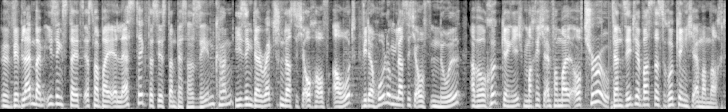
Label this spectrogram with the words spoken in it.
Wir bleiben beim Easing Style jetzt erstmal bei Elastic, dass ihr es dann besser sehen könnt. Easing Direction lasse ich auch auf Out. Wiederholung lasse ich auf 0. Aber auch rückgängig mache ich einfach mal auf True. Dann seht ihr, was das rückgängig einmal macht.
